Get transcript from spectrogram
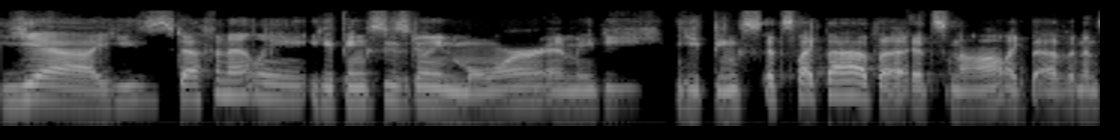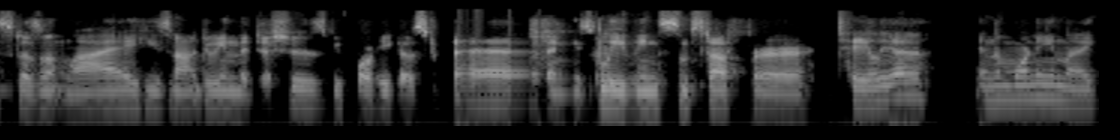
Yeah, he's definitely he thinks he's doing more and maybe he thinks it's like that, but it's not. Like the evidence doesn't lie. He's not doing the dishes before he goes to bed and he's leaving some stuff for Talia in the morning, like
